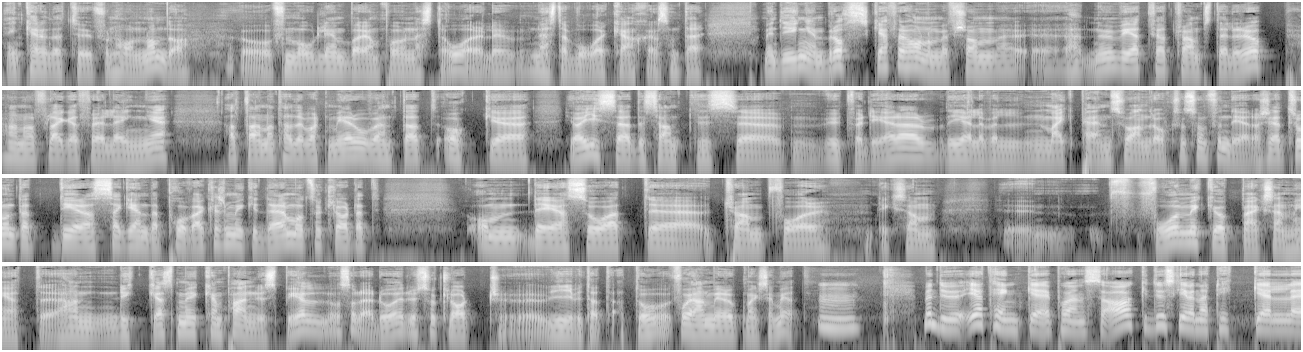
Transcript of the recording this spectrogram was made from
en kandidatur från honom då och förmodligen början på nästa år eller nästa vår kanske. Sånt där. Men det är ingen brådska för honom eftersom eh, nu vet vi att Trump ställer upp. Han har flaggat för det länge. Allt annat hade varit mer oväntat och eh, jag gissar att DeSantis eh, utvärderar. Det gäller väl Mike Pence och andra också som funderar. Så jag tror inte att deras agenda påverkar så mycket. Däremot såklart att om det är så att eh, Trump får liksom får mycket uppmärksamhet, eh, han lyckas med kampanjutspel och sådär, då är det såklart eh, givet att, att då får han mer uppmärksamhet. Mm. Men du, jag tänker på en sak. Du skrev en artikel eh,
